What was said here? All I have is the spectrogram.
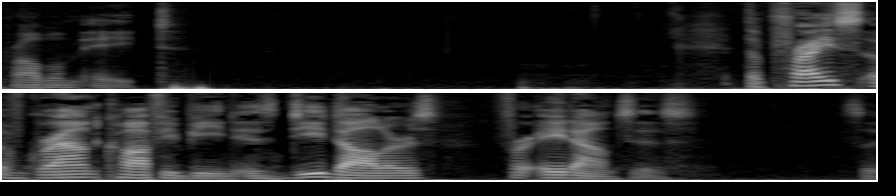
Problem 8. The price of ground coffee bean is D dollars for 8 ounces. So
